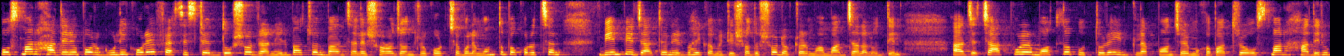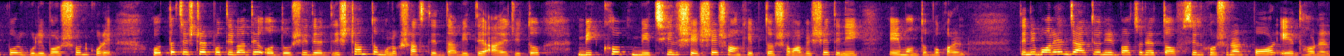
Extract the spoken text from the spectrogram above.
ওসমান হাদির উপর গুলি করে ফ্যাসিস্টের দোসররা নির্বাচন বানচালের ষড়যন্ত্র করছে বলে মন্তব্য করেছেন বিএনপি জাতীয় নির্বাহী কমিটির সদস্য ডক্টর মোহাম্মদ জালাল উদ্দিন আজ চাঁদপুরের মতলব উত্তরে ইনকিলাব মঞ্চের মুখপাত্র ওসমান হাদির উপর গুলি বর্ষণ করে হত্যাচেষ্টার প্রতিবাদে ও দোষীদের দৃষ্টান্তমূলক শাস্তির দাবিতে আয়োজিত বিক্ষোভ মিছিল শেষে সংক্ষিপ্ত সমাবেশে তিনি এই মন্তব্য করেন। তিনি বলেন, জাতীয় নির্বাচনের তফসিল ঘোষণার পর এ ধরনের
